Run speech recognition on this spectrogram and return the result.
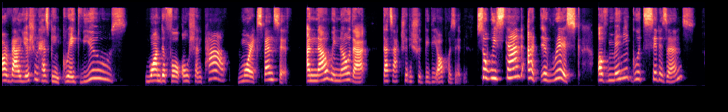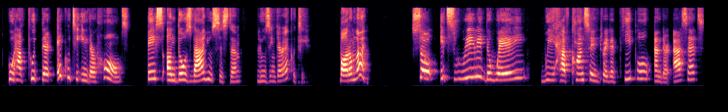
our valuation has been great views, wonderful ocean path, more expensive. And now we know that that's actually should be the opposite. So we stand at a risk of many good citizens who have put their equity in their homes based on those value system losing their equity. Bottom line. So it's really the way we have concentrated people and their assets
